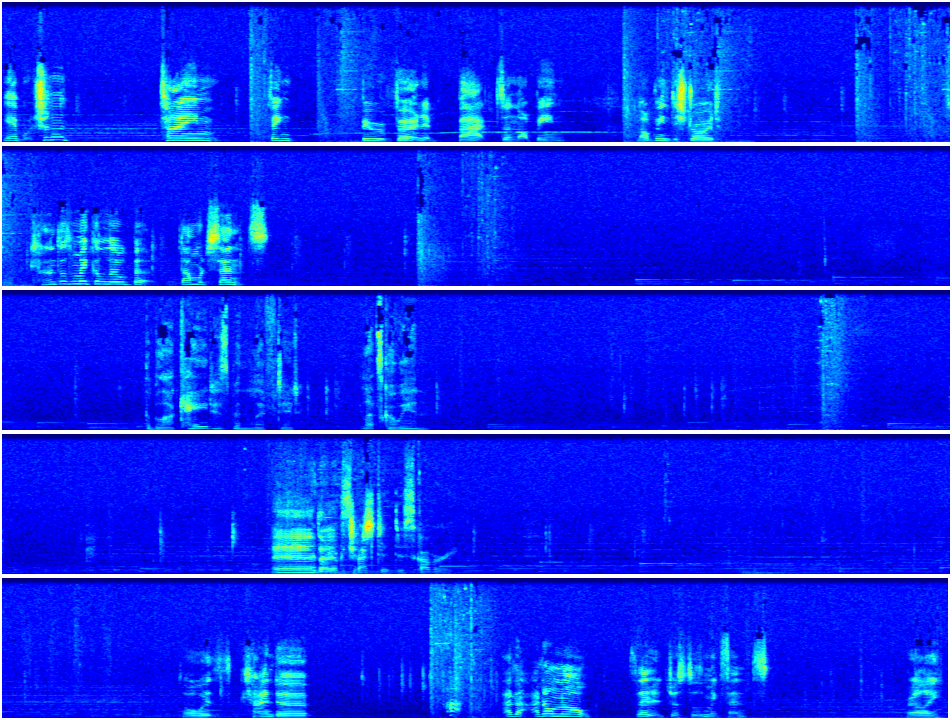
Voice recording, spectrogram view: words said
Yeah, but shouldn't time thing be reverting it back to not being not being destroyed? So it kinda doesn't make a little bit that much sense. The blockade has been lifted. Let's go in. And An I have a chest. unexpected discovery. So it's kind of. I, don't- I don't know. Said it just doesn't make sense. Really?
